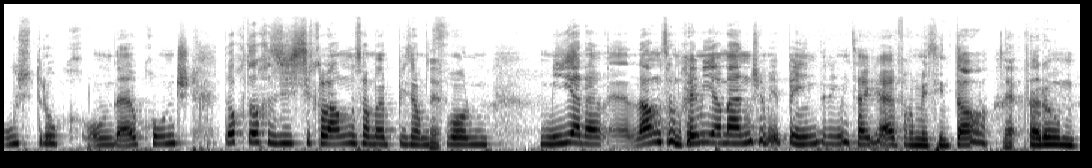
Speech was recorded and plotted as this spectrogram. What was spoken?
Ausdruck und auch Kunst. Doch, doch, es ist sich langsam etwas am Ja. Formieren. Äh, Langsam kommen ja Menschen mit Behinderung und sagen einfach, wir sind da. Ja. Darum,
